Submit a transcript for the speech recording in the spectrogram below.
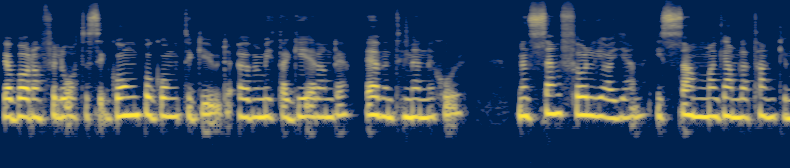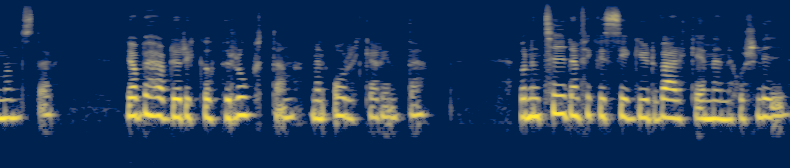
Jag bad om förlåtelse gång på gång till Gud över mitt agerande, även till människor. Men sen föll jag igen i samma gamla tankemönster. Jag behövde rycka upp roten, men orkade inte. Under tiden fick vi se Gud verka i människors liv.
